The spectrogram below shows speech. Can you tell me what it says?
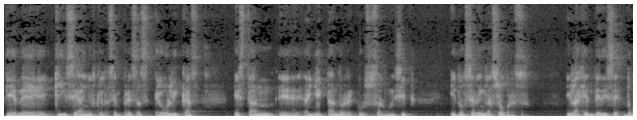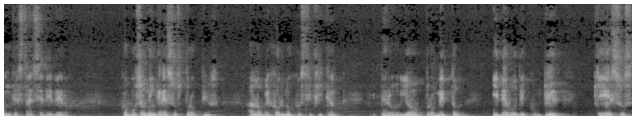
Tiene 15 años que las empresas eólicas están eh, inyectando recursos al municipio y no se ven las obras. Y la gente dice, ¿dónde está ese dinero? Como son ingresos propios, a lo mejor no justifican, pero yo prometo y debo de cumplir que esos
